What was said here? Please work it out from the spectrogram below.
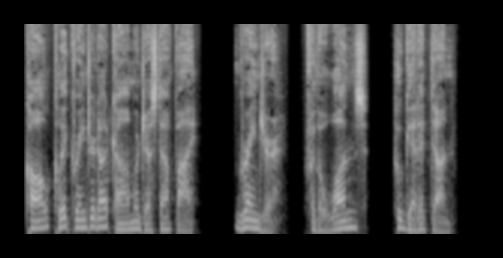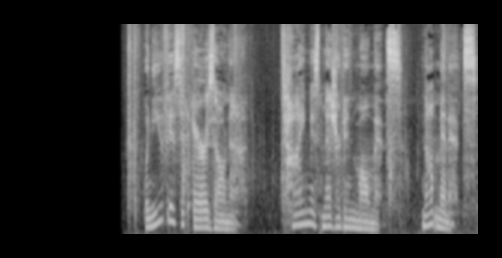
Call clickgrainger.com or just stop by. Grainger for the ones who get it done. When you visit Arizona, time is measured in moments, not minutes.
